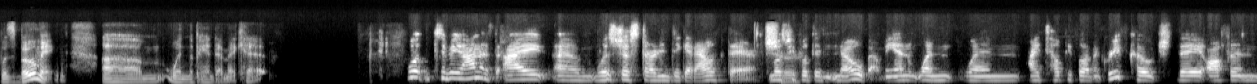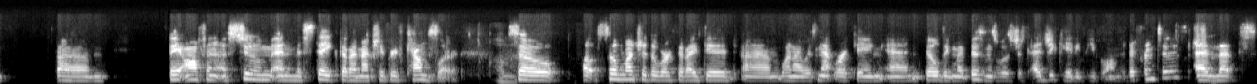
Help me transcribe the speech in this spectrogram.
was booming um, when the pandemic hit. Well, to be honest, I um, was just starting to get out there. Sure. Most people didn't know about me, and when when I tell people I'm a grief coach, they often um, they often assume and mistake that I'm actually a grief counselor. Um, so uh, so much of the work that I did um, when I was networking and building my business was just educating people on the differences, sure. and that's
